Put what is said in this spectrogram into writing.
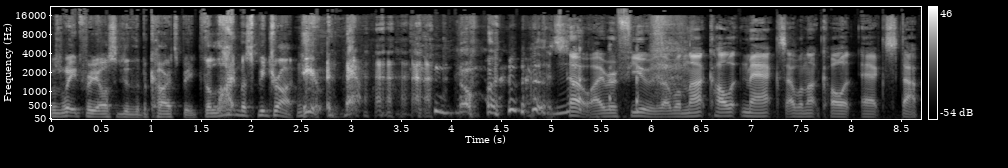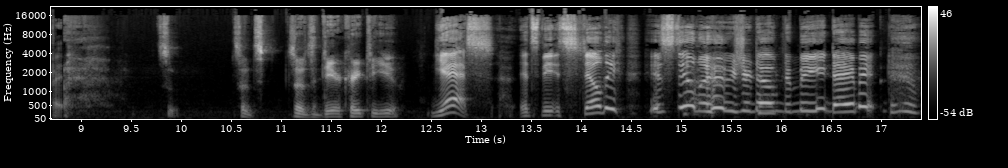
was waiting for you also to do the Picard speech. The line must be drawn here and now. no. No, I refuse. I will not call it Max. I will not call it X. Stop it. so, so it's so it's a deer creek to you. Yes, it's the it's still the it's still the Hoosier Dome to me. Damn it.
